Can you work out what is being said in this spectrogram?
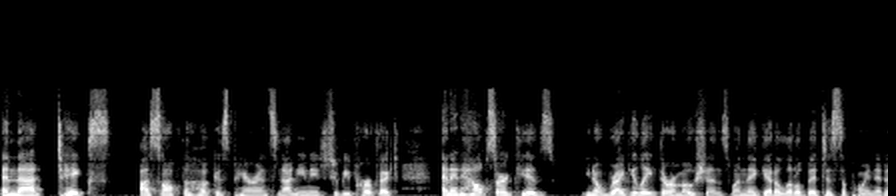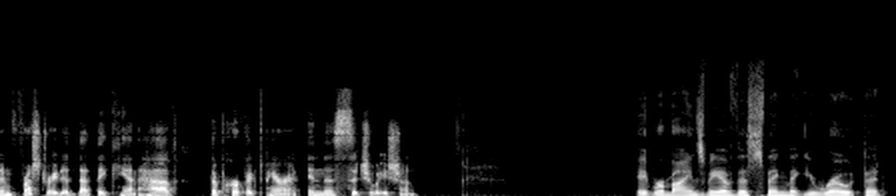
And that takes us off the hook as parents, not needing to be perfect. And it helps our kids, you know, regulate their emotions when they get a little bit disappointed and frustrated that they can't have the perfect parent in this situation. It reminds me of this thing that you wrote that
